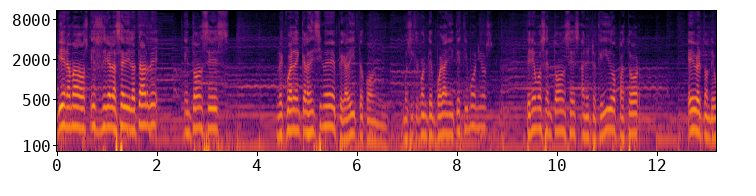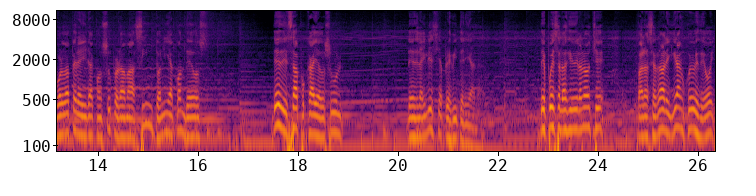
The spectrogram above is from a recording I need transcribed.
Bien, amados, eso sería las 6 de la tarde. Entonces, recuerden que a las 19, pegadito con música contemporánea y testimonios, tenemos entonces a nuestro querido pastor Everton de Borba Pereira con su programa Sintonía con Deus desde Zapocaya do Sul, desde la iglesia presbiteriana. Después a las 10 de la noche, para cerrar el gran jueves de hoy,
